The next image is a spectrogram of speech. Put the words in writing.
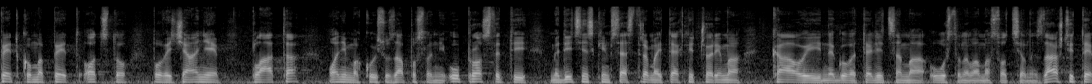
5,5 odsto povećanje plata onima koji su zaposleni u prosveti, medicinskim sestrama i tehničarima, kao i negovateljicama u ustanovama socijalne zaštite.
